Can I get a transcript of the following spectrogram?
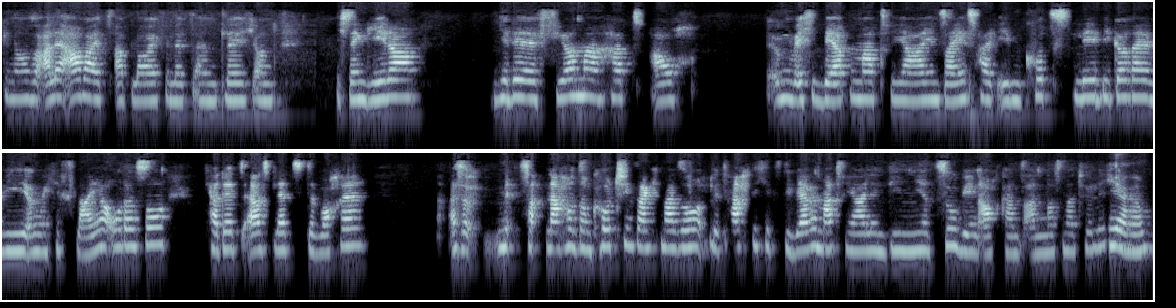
genauso alle Arbeitsabläufe letztendlich. Und ich denke, jeder jede Firma hat auch irgendwelche Werbematerialien, sei es halt eben kurzlebigere wie irgendwelche Flyer oder so. Ich hatte jetzt erst letzte Woche, also mit, nach unserem Coaching, sage ich mal so, betrachte ich jetzt die Werbematerialien, die mir zugehen, auch ganz anders natürlich. Ja.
